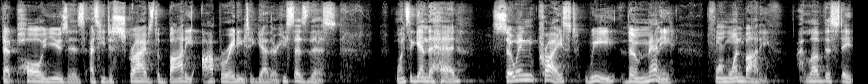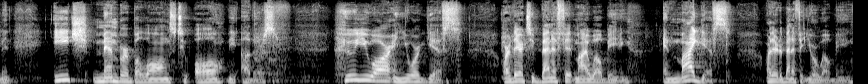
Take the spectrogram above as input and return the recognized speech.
that Paul uses as he describes the body operating together. He says this once again, the head so in Christ, we, though many, form one body. I love this statement. Each member belongs to all the others. Who you are and your gifts are there to benefit my well being, and my gifts are there to benefit your well being.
